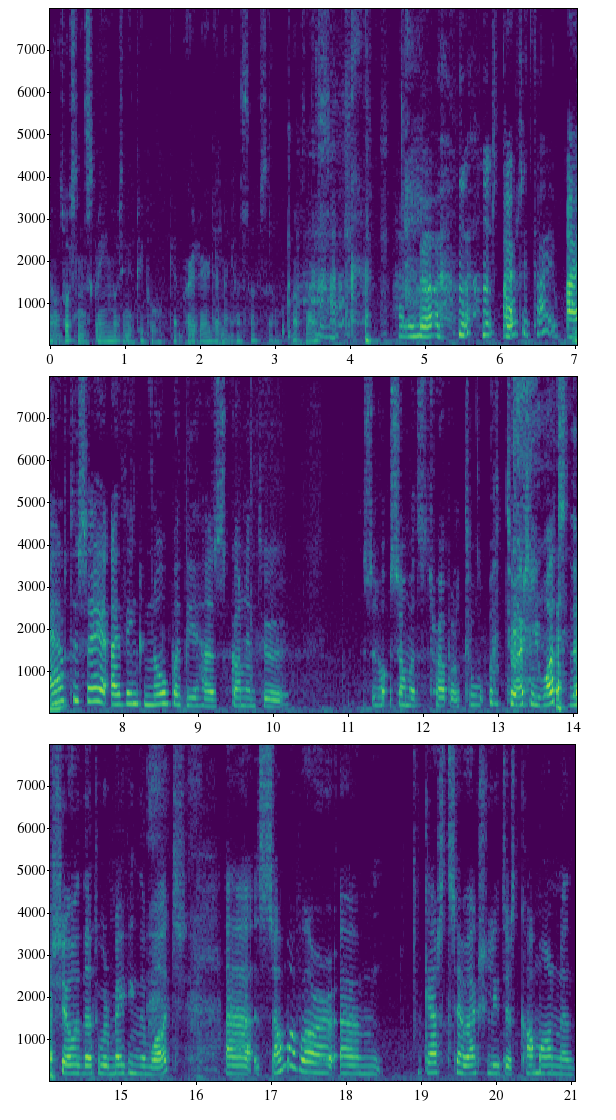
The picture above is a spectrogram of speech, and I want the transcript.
know, I was watching the screen, watching these people get murdered and that kind of stuff. So that was nice. Having a cozy time. I have to say, I think nobody has gone into so, so much trouble to to actually watch the show that we're making them watch. Uh, some of our um, guests have actually just come on and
